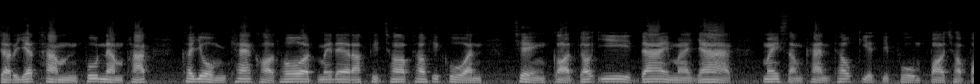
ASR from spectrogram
จริยธรรม ผู้นำพักขย่มแค่ขอโทษไม่ได้รับผิดชอบเท่าที่ควร เช่งกอดเก้าอี้ได้มายาก ไม่สำคัญเท่าเกียรติภูมิปชป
